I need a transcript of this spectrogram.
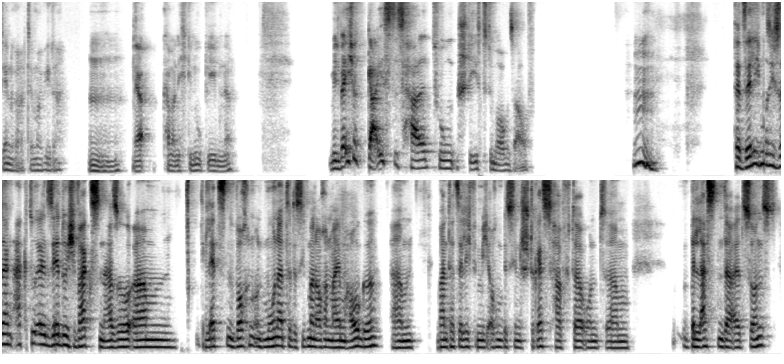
Den Rat immer wieder. Mhm. Ja, kann man nicht genug geben. Ne? Mit welcher Geisteshaltung stehst du morgens auf? Hm. Tatsächlich muss ich sagen, aktuell sehr durchwachsen. Also ähm, die letzten Wochen und Monate, das sieht man auch an meinem Auge, ähm, waren tatsächlich für mich auch ein bisschen stresshafter und ähm, belastender als sonst.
